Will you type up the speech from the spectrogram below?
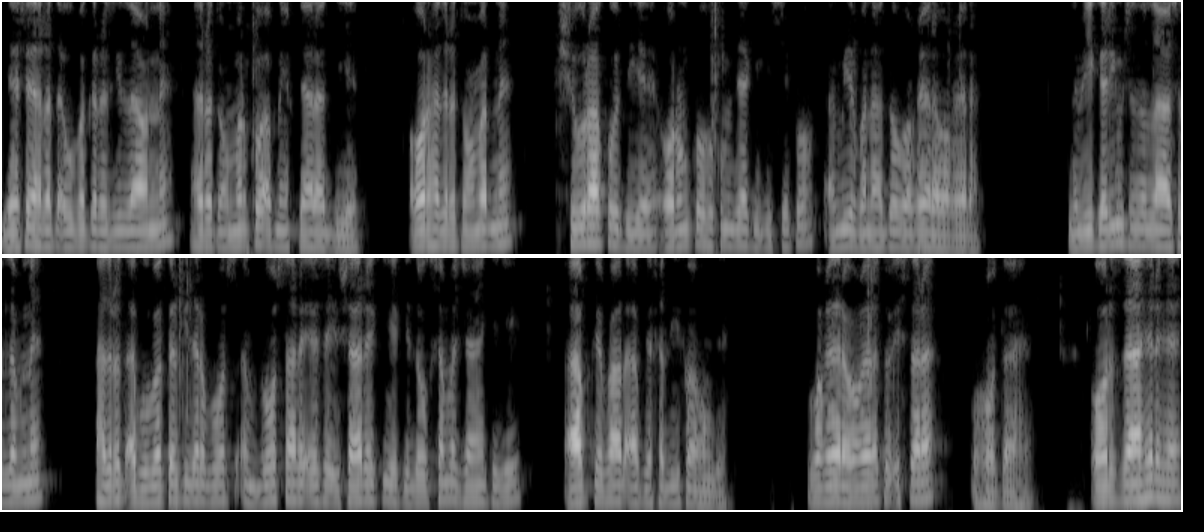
جیسے حضرت ابوبکر رضی اللہ عنہ نے حضرت عمر کو اپنے اختیارات دیے اور حضرت عمر نے شورا کو دیے اور ان کو حکم دیا کہ کسی کو امیر بنا دو وغیرہ وغیرہ۔ نبی کریم صلی اللہ علیہ وسلم نے حضرت ابوبکر کی طرف بہت بہت سارے ایسے اشارے کیے کہ لوگ سمجھ جائیں کہ جی آپ کے بعد آپ کے خلیفہ ہوں گے۔ وغیرہ وغیرہ تو اس طرح ہوتا ہے۔ اور ظاہر ہے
